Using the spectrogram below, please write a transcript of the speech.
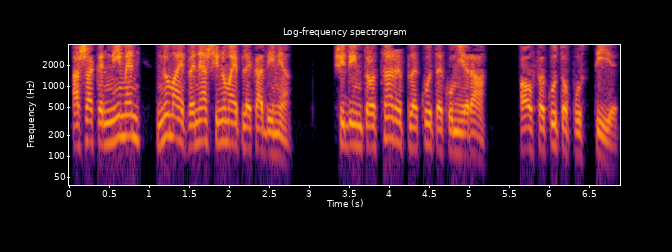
așa că nimeni nu mai venea și nu mai pleca din ea. Și dintr-o țară plăcută cum era, au făcut o pustie.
